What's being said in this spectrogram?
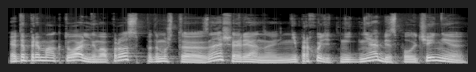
Это прямо актуальный вопрос, потому что, знаешь, Ариана, не проходит ни дня без получения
